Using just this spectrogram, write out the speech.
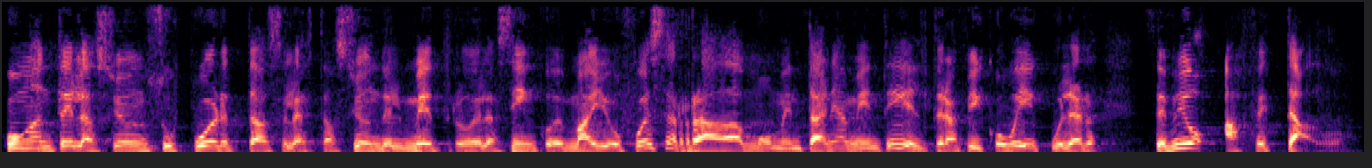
con antelación sus puertas, la estación del metro de la 5 de mayo fue cerrada momentáneamente y el tráfico vehicular se vio afectado.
